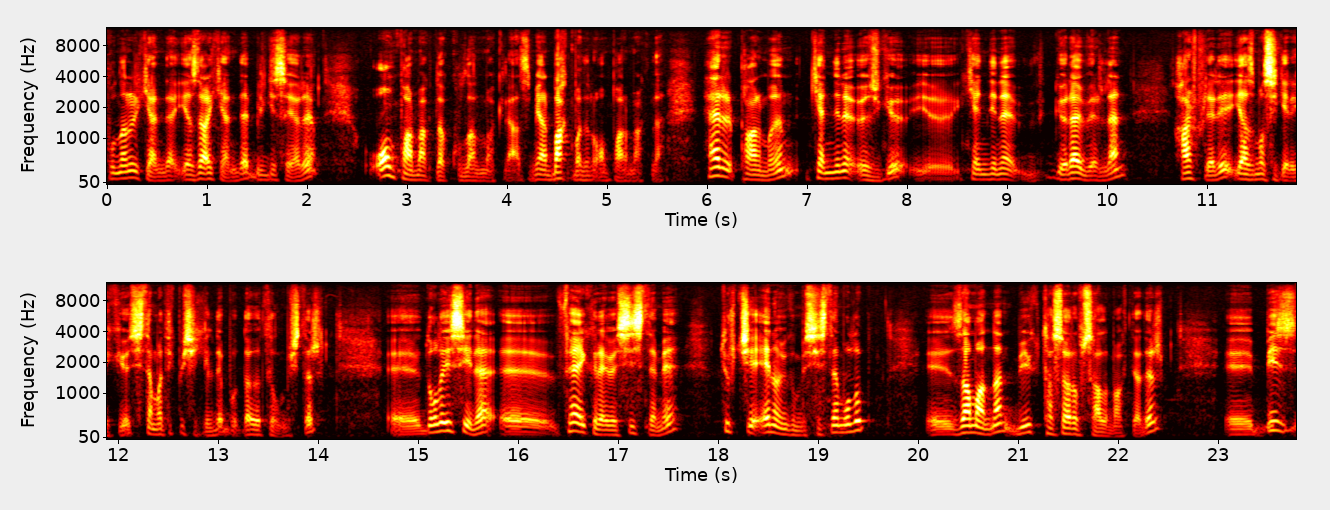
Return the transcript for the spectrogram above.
kullanırken de yazarken de bilgisayarı 10 parmakla kullanmak lazım. Yani bakmadan 10 parmakla. Her parmağın kendine özgü, e, kendine görev verilen harfleri yazması gerekiyor. Sistematik bir şekilde bu dağıtılmıştır. E, Dolayısıyla e, F klavye sistemi Türkçe'ye en uygun bir sistem olup zamandan büyük tasarruf sağlamaktadır. Biz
